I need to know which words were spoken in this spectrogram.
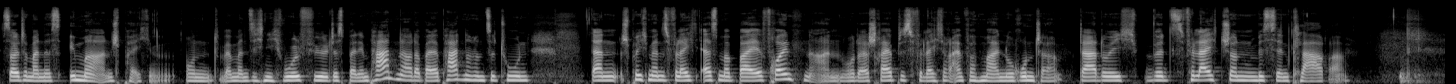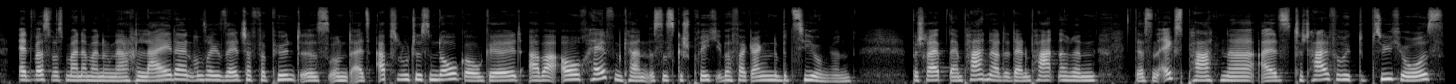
sollte man es immer ansprechen. Und wenn man sich nicht wohlfühlt, das bei dem Partner oder bei der Partnerin zu tun, dann spricht man es vielleicht erstmal bei Freunden an oder schreibt es vielleicht auch einfach mal nur runter. Dadurch wird es vielleicht schon ein bisschen klarer. Etwas, was meiner Meinung nach leider in unserer Gesellschaft verpönt ist und als absolutes No-Go gilt, aber auch helfen kann, ist das Gespräch über vergangene Beziehungen beschreibt dein Partner oder deine Partnerin dessen Ex-Partner als total verrückte Psychos,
